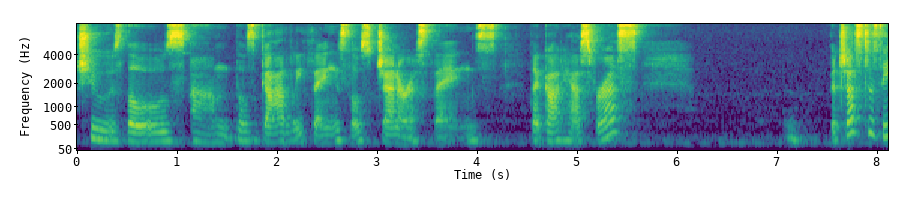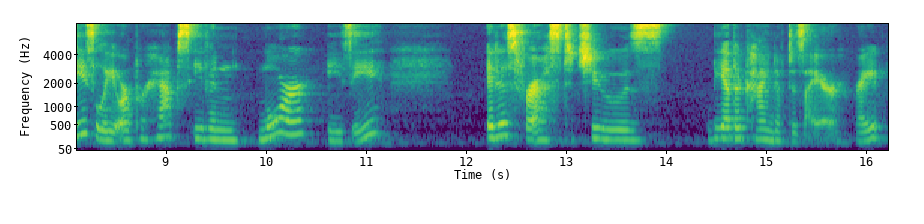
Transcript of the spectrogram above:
choose those um, those godly things, those generous things that God has for us. But just as easily, or perhaps even more easy, it is for us to choose the other kind of desire, right?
